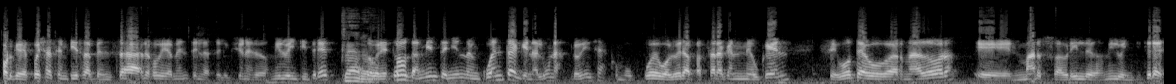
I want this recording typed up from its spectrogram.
Porque después ya se empieza a pensar, obviamente, en las elecciones de 2023, sobre todo también teniendo en cuenta que en algunas provincias, como puede volver a pasar acá en Neuquén, se vote a gobernador en marzo, abril de 2023.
